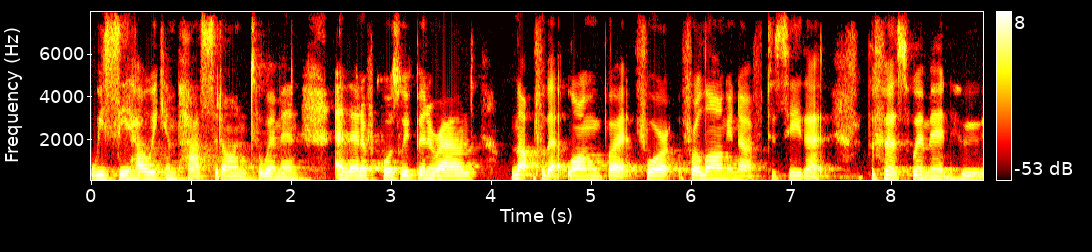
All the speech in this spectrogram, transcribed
we see how we can pass it on to women. And then, of course, we've been around not for that long, but for, for long enough to see that the first women who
